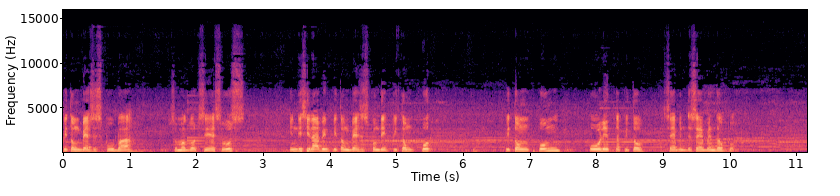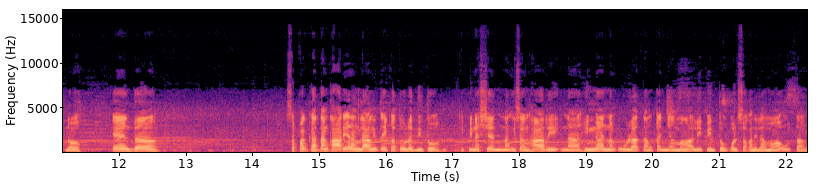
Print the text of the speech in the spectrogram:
Pitong beses po ba? Sumagot si Jesus, hindi sinabing pitong beses kundi pitong put pitong pung ulit na pito. 77 daw po. No? And uh, sapagkat ang kaharian ng langit ay katulad nito ipinasyan ng isang hari na hingan ng ulat ang kanyang mga alipin tungkol sa kanilang mga utang.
